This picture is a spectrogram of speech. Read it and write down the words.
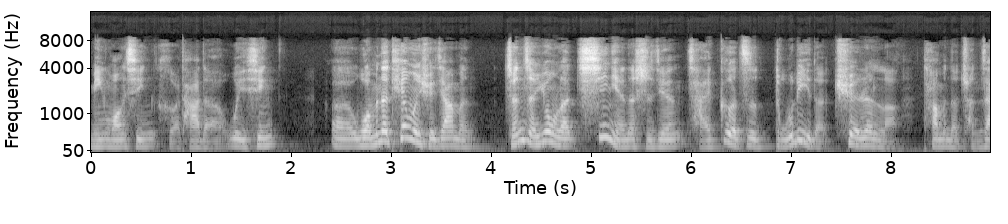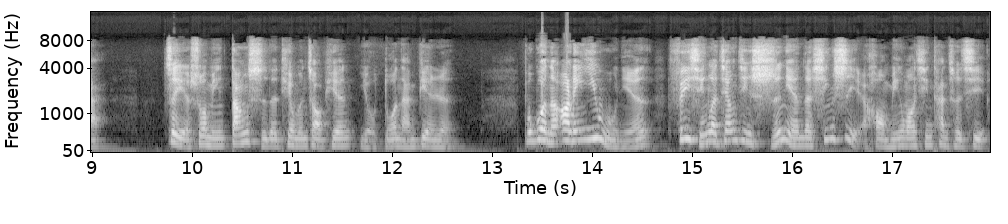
冥王星和它的卫星。呃，我们的天文学家们。整整用了七年的时间，才各自独立的确认了它们的存在。这也说明当时的天文照片有多难辨认。不过呢，二零一五年飞行了将近十年的新视野号冥王星探测器，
